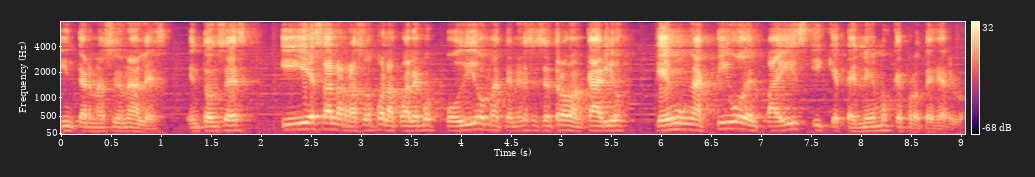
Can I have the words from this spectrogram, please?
internacionales. Entonces, y esa es la razón por la cual hemos podido mantener ese centro bancario, que es un activo del país y que tenemos que protegerlo.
